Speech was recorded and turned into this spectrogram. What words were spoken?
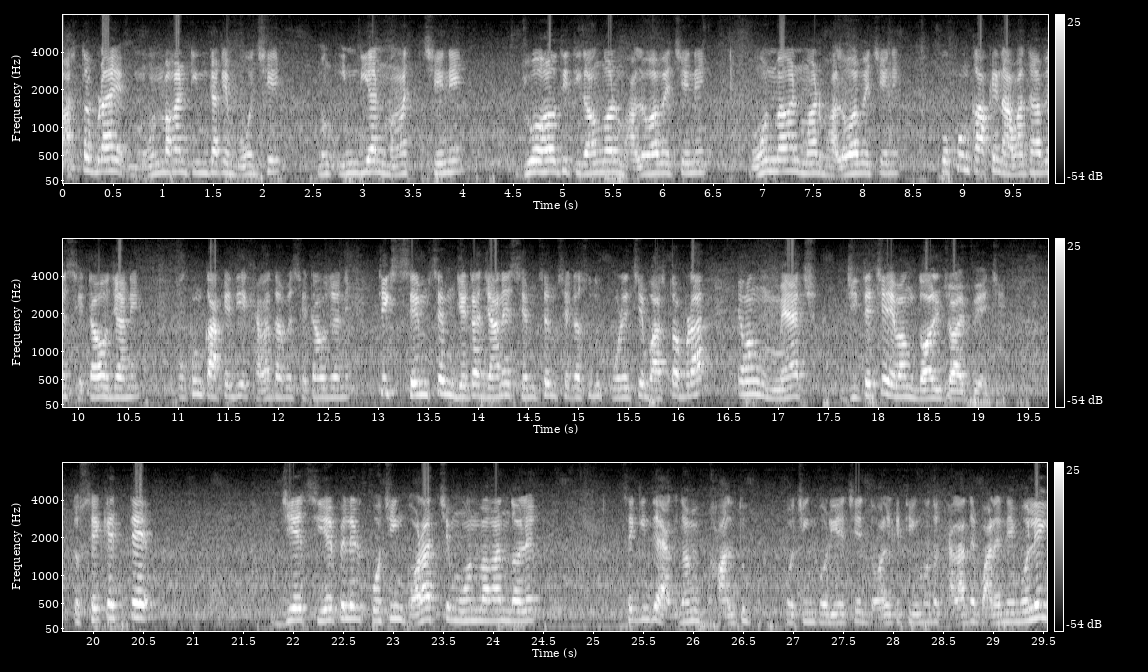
বাস্তব রায় মোহনবাগান টিমটাকে বোঝে এবং ইন্ডিয়ান মাঠ চেনে যুবভারতী তিরঙ্গন ভালোভাবে চেনে, মোহনবাগান মাঠ ভালোভাবে চেনে, কখন কাকে নামাতে হবে সেটাও জানে, কখন কাকে দিয়ে খেলাতে হবে সেটাও জানে, ঠিক সেম সেম যেটা জানে সেম সেম সেটা শুধু করেছে বাস্তব রায় এবং ম্যাচ জিতেছে এবং দল জয় পেয়েছে। তো সেক্ষেত্রে যে সিএফএলের কোচিং করাচ্ছে মোহনবাগান দলে, সে কিন্তু একদমই ফালতু কোচিং করিয়েছে, দলকে ঠিকমতো খেলাতে পারেনি বলেই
